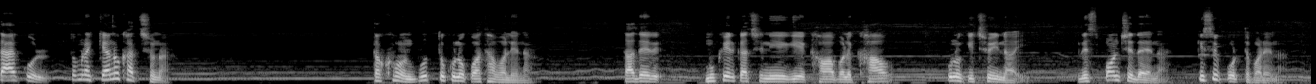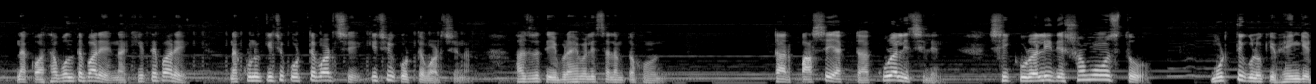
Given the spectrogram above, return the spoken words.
তাকুল, তোমরা কেন খাচ্ছ না? তখন ভূত তো কোনো কথা বলে না। তাদের মুখের কাছে নিয়ে গিয়ে খাওয়া বলে, খাও, কোনো কিছুই নাই। রেসপন্সে দেয় না কিছু করতে পারে না। না কথা বলতে পারে, না খেতে পারে, না কোনো কিছু করতে পারছে, কিছুই করতে পারছে না। হজরত ইব্রাহিম আলী সাল্লাম তখন তার পাশে একটা কুড়ালি ছিলেন। সেই কুড়ালি দিয়ে সমস্ত মূর্তিগুলোকে ভেঙে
